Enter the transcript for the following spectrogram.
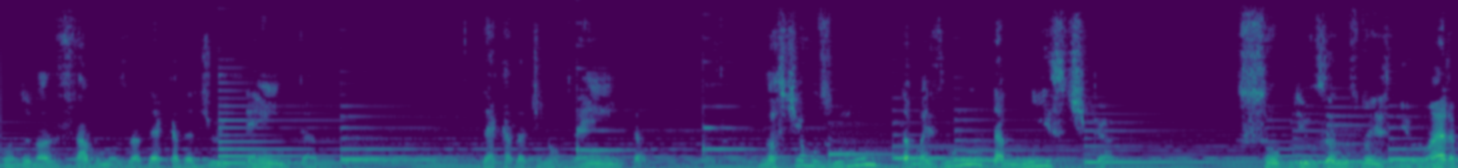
Quando nós estávamos na década de 80, década de 90, nós tínhamos muita, mas muita mística sobre os anos 2000, não era?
